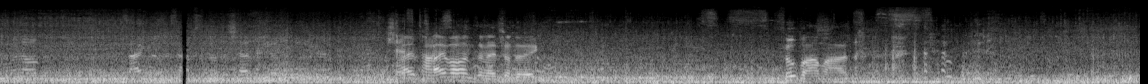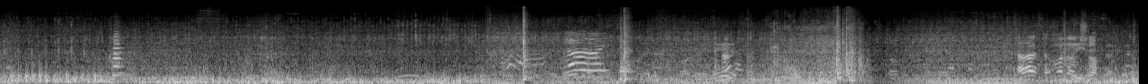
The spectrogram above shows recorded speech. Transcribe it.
im Urlaub. Sagen wir, das absolute Chef. Drei, drei Wochen sind wir jetzt unterwegs. Super hammerhart. Hi. Hi. Ah, ist immer noch nicht.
